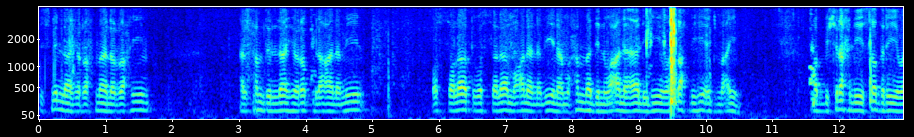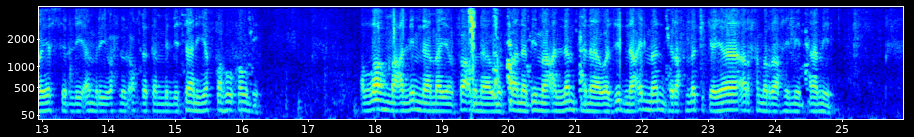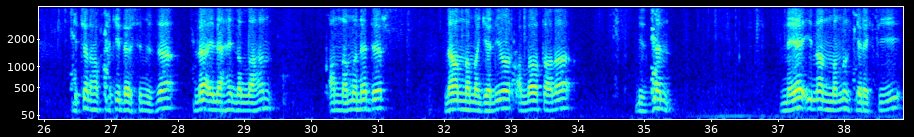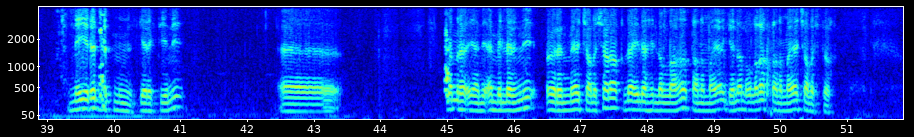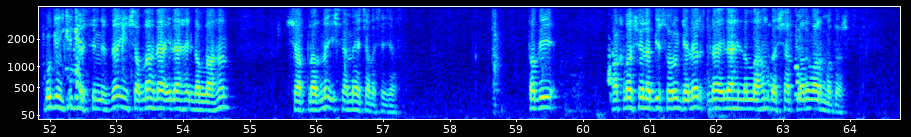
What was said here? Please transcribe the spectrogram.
بسم الله الرحمن الرحيم. الحمد لله رب العالمين والصلاة والسلام على نبينا محمد وعلى آله وصحبه أجمعين. رب اشرح لي صدري ويسر لي أمري واحلل عقدة من لساني يفقه قولي. اللهم علمنا ما ينفعنا وانفعنا بما علمتنا وزدنا علما برحمتك يا أرحم الراحمين. آمين. Geçen haftaki dersimizde La ilahe illallah'ın anlamı nedir? Ne anlama geliyor? Allahu Teala bizden neye inanmamız gerektiği, neyi reddetmemiz gerektiğini eee emre yani emirlerini öğrenmeye çalışarak La ilahe illallah'ı tanımaya, genel olarak tanımaya çalıştık. Bugünkü dersimizde inşallah La ilahe illallah'ın şartlarını işlemeye çalışacağız. Tabi akla şöyle bir soru gelir. La ilahe illallah'ın da şartları var mıdır?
